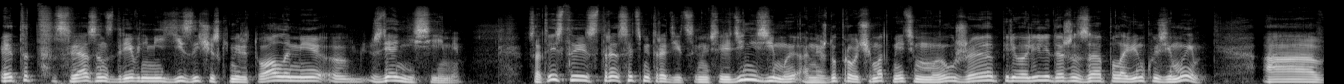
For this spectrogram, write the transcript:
этот связан с древними языческими ритуалами, э, с Дионисиями. В соответствии с, этими традициями в середине зимы, а между прочим, отметим, мы уже перевалили даже за половинку зимы, а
